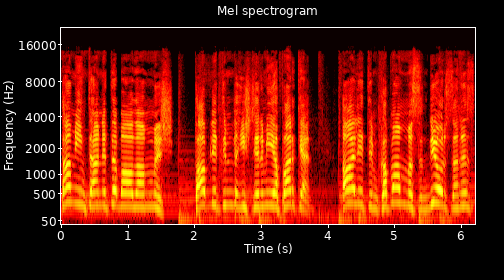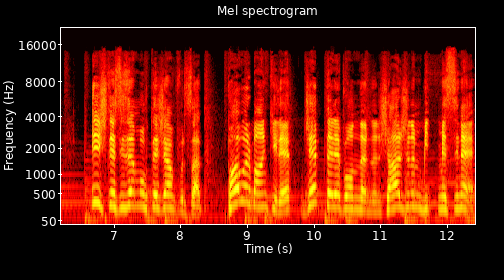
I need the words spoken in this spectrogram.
tam internete bağlanmış, tabletimde işlerimi yaparken aletim kapanmasın diyorsanız işte size muhteşem fırsat. Powerbank ile cep telefonlarının şarjının bitmesine,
